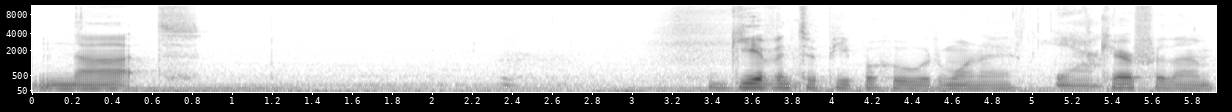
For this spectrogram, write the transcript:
not given to people who would want to Yeah. care for them.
